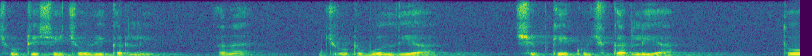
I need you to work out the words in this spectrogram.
छोटी सी चोरी कर ली, है ना? झूठ बोल दिया छिप के कुछ कर लिया। तो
